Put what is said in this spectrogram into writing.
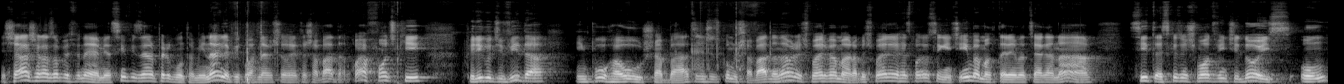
E assim fizeram a pergunta: Qual é a fonte que perigo de vida empurra o Shabat? A gente descobre o Shabat. Não, Abishmael vai amar. Abishmael respondeu o seguinte: cita, escrito em Shimot 22, 1,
